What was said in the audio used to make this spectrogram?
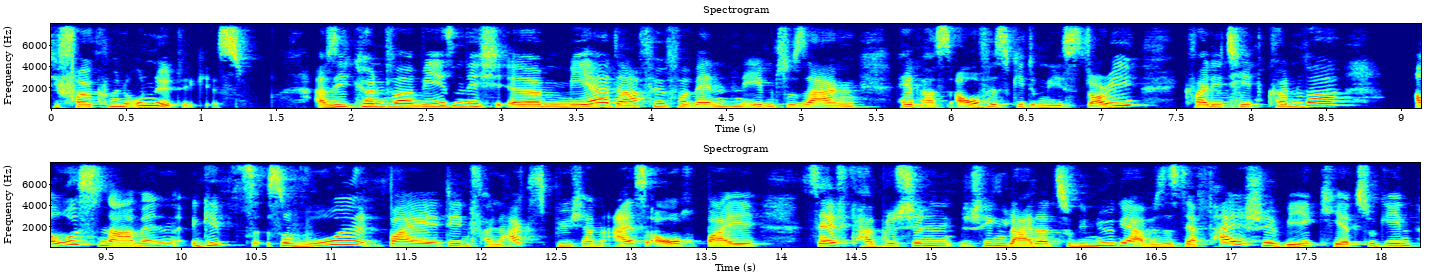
die vollkommen unnötig ist. Also die können wir wesentlich äh, mehr dafür verwenden, eben zu sagen, hey, passt auf, es geht um die Story, Qualität können wir, Ausnahmen gibt's sowohl bei den Verlagsbüchern als auch bei Self-Publishing leider zu Genüge, aber es ist der falsche Weg herzugehen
